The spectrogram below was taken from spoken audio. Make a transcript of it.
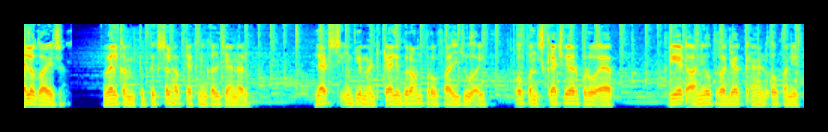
Hello guys, welcome to Pixel Hub Technical channel. Let's implement Telegram profile UI. Open Sketchware Pro app. Create a new project and open it.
